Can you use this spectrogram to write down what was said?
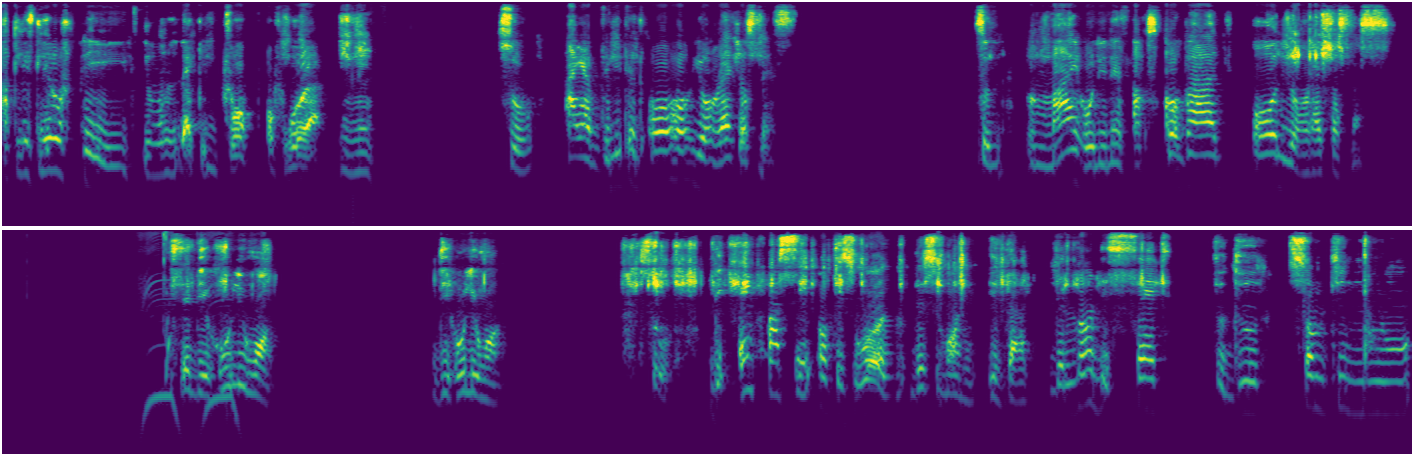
at least little faith, even like a drop of water in me. So I have deleted all your righteousness. So my holiness has covered all your righteousness. He said the Holy One. The Holy One. So the emphasis of his word this morning is that the Lord is set to do something new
